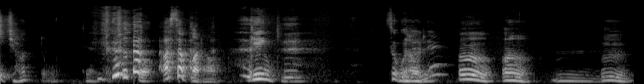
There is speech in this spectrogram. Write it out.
いじゃんと思って、ちょっと朝から元気にそこ。でね。うん、うん、うんうん。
